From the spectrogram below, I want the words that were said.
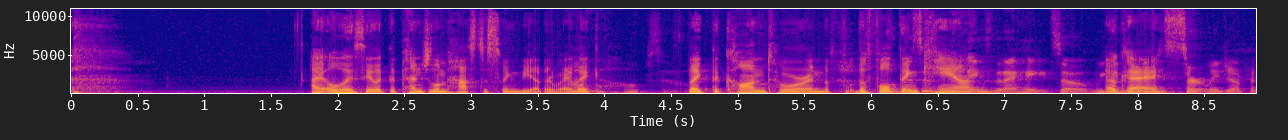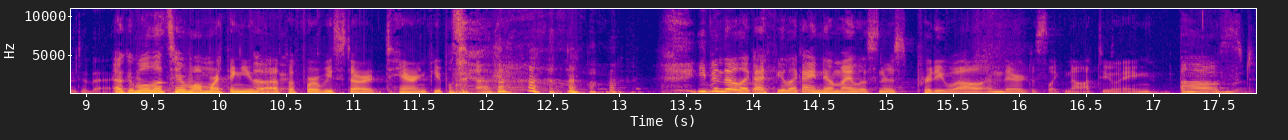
I always say, like, the pendulum has to swing the other way. Like, I hope so. like the contour and the, the full Well, thing can't. things that I hate. So we can, Okay. we can certainly jump into that. Okay, well, let's hear one more thing you love before we start tearing people down. Even though, like, I feel like I know my listeners pretty well, and they're just like not doing the Um, most.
